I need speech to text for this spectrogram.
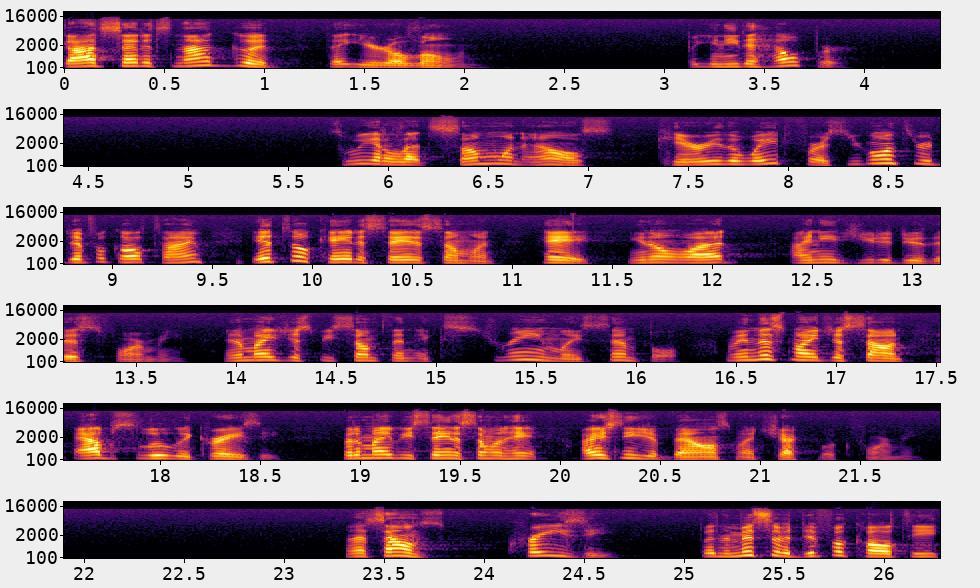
God said it's not good that you're alone, but you need a helper. So we got to let someone else carry the weight for us. You're going through a difficult time. It's okay to say to someone, hey, you know what? I need you to do this for me. And it might just be something extremely simple. I mean, this might just sound absolutely crazy, but it might be saying to someone, hey, I just need you to balance my checkbook for me. And that sounds crazy. But in the midst of a difficulty,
